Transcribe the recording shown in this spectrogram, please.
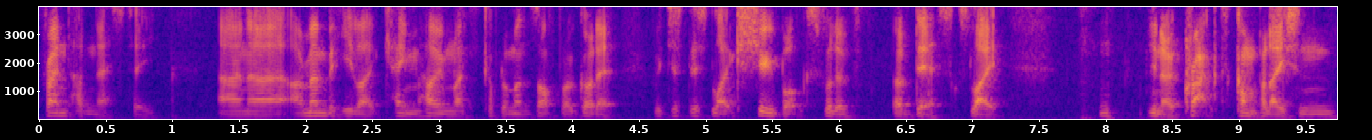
friend had an ST. And uh, I remember he like came home like a couple of months after I got it with just this like shoebox full of of discs, like you know, cracked compilation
